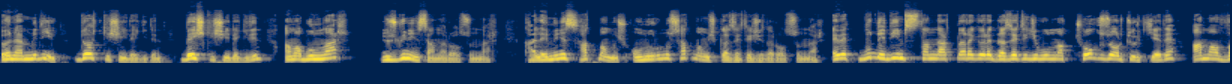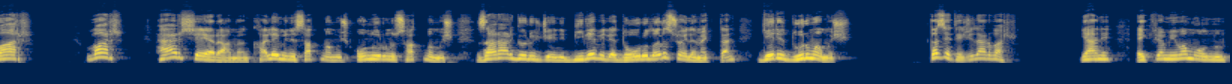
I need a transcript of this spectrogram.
Önemli değil. Dört kişiyle gidin, beş kişiyle gidin ama bunlar düzgün insanlar olsunlar. Kalemini satmamış, onurunu satmamış gazeteciler olsunlar. Evet bu dediğim standartlara göre gazeteci bulmak çok zor Türkiye'de ama var. Var her şeye rağmen kalemini satmamış, onurunu satmamış, zarar göreceğini bile bile doğruları söylemekten geri durmamış gazeteciler var. Yani Ekrem İmamoğlu'nun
